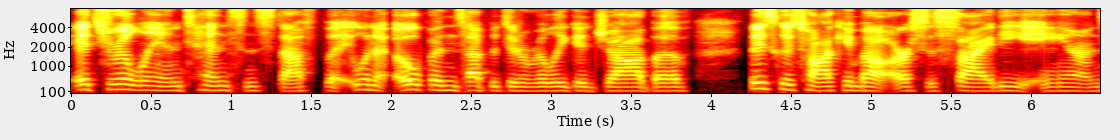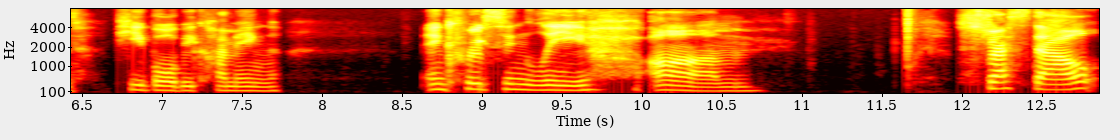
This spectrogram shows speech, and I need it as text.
it's really intense and stuff but when it opens up it did a really good job of basically talking about our society and people becoming increasingly um stressed out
